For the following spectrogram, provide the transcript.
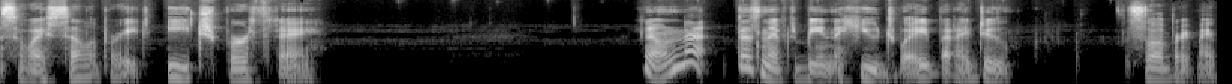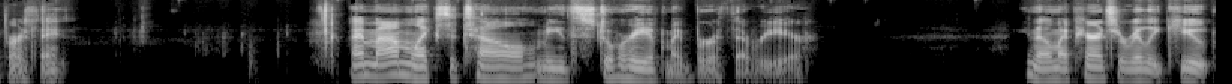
so I celebrate each birthday. You know, not doesn't have to be in a huge way, but I do celebrate my birthday. My mom likes to tell me the story of my birth every year. You know, my parents are really cute.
